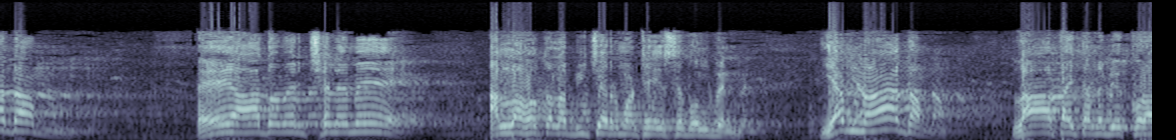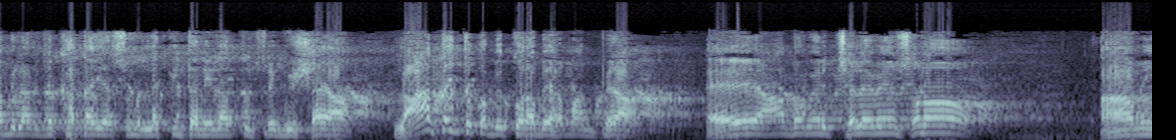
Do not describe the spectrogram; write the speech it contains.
আদম, এ আদমের ছেলে মেয়ে। আল্লাহ তালা বিচার মাঠে এসে বলবেন ইয়াবনা আদম আদমের ছেলে মেয়ে, শোনো, আমি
